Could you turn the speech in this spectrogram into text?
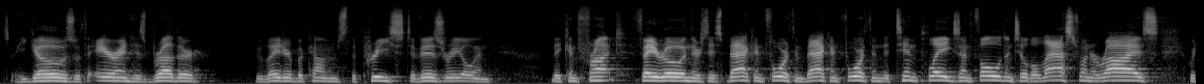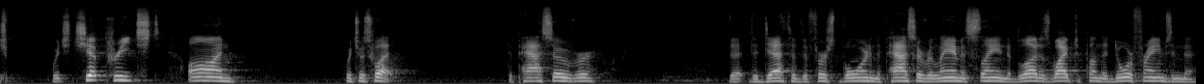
So he goes with Aaron, his brother, who later becomes the priest of Israel, and they confront Pharaoh, and there's this back and forth and back and forth, and the ten plagues unfold until the last one arrives, which, which Chip preached on, which was what? The Passover, the, the death of the firstborn, and the Passover lamb is slain, the blood is wiped upon the doorframes, and the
